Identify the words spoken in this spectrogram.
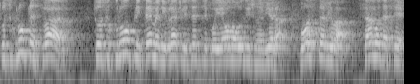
To su krupne stvari. To su krupni temelji braća i sestre koje je ova uzvišena vjera postavila samo da se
